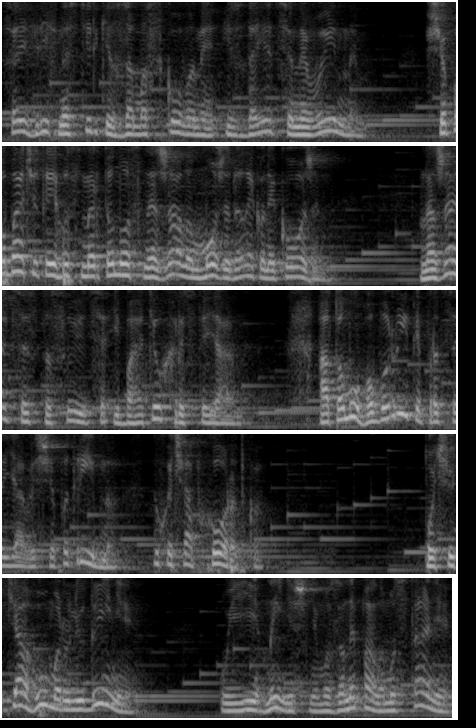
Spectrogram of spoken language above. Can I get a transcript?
цей гріх настільки замаскований і здається невинним, що побачити його смертоносне жало може далеко не кожен. На жаль, це стосується і багатьох християн, а тому говорити про це явище потрібно, ну хоча б коротко. Почуття гумору людині у її нинішньому занепалому стані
